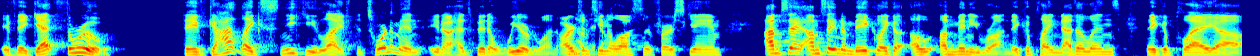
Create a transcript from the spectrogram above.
If they get through, they've got like sneaky life. The tournament, you know, has been a weird one. Argentina no, lost their first game. I'm saying I'm saying to make like a, a, a, mini run. They could play Netherlands. They could play uh,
